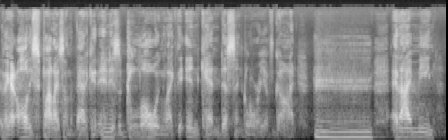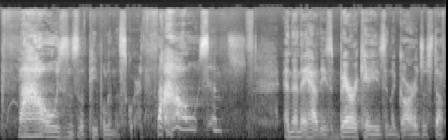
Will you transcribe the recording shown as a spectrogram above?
and they got all these spotlights on the Vatican, and it is glowing like the incandescent glory of God. And I mean, thousands of people in the square, thousands. And then they have these barricades and the guards and stuff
